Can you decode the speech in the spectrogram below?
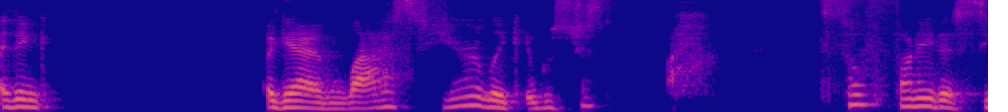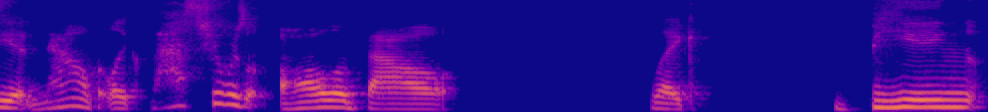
I think, again, last year, like it was just, so funny to see it now, but like last year was all about like being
